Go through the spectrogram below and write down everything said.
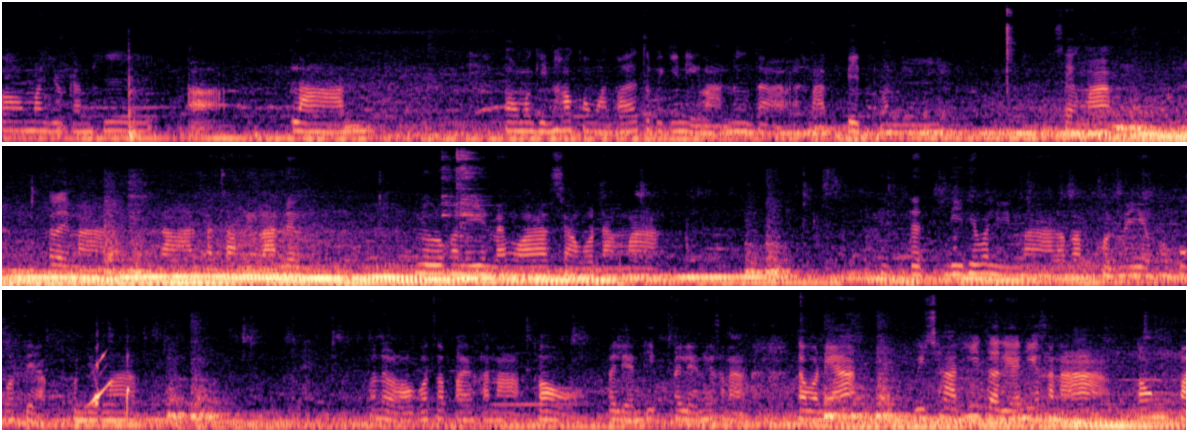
ก็มาอยู่กันที่ร้าน เรามากินข้าวกลางวันตอนแรกจะไปกินอีกร้านหนึ่งแต่ร้านปิดวันนี้เสียงมาก ก็เลยมาร้านประจำอีกร้านหนึ่งไม่รู้ทุกคนได้ยินไหมเพราะว่าเสียงรถดังมากแต่ดีที่วันนี้มาแล้วแบบคนไม่เยอะเพราะปกติคนเยอะมากแล้วเดี๋ยวเราก็จะไปคณะต่อไปเรียนที่ไปเรียนที่คณะ แต่วันนี้วิชาที่จะเรียนที่คณะต้องไป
